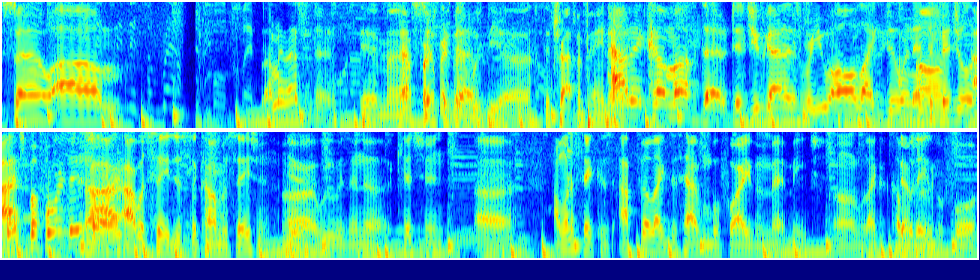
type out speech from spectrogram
So um, I mean, that's dope. Yeah, man. That's Our first super event dope. was the uh, the trap and paint. How at- did it come up though? Did you guys were you all like doing Um, individual I- events before this? No, or? I, I would say just a conversation. Yeah. Uh, we was in the kitchen. Uh, I want to say because I feel like this happened before I even met Meech, um, like a couple days Definitely. before,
